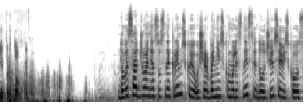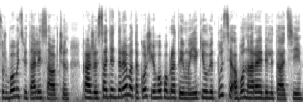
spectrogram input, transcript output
і притоплюємо. До висаджування сосни Кримської у Щербанівському лісництві долучився військовослужбовець Віталій Савчин. Каже, садять дерева також його побратими, які у відпустці або на реабілітації.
